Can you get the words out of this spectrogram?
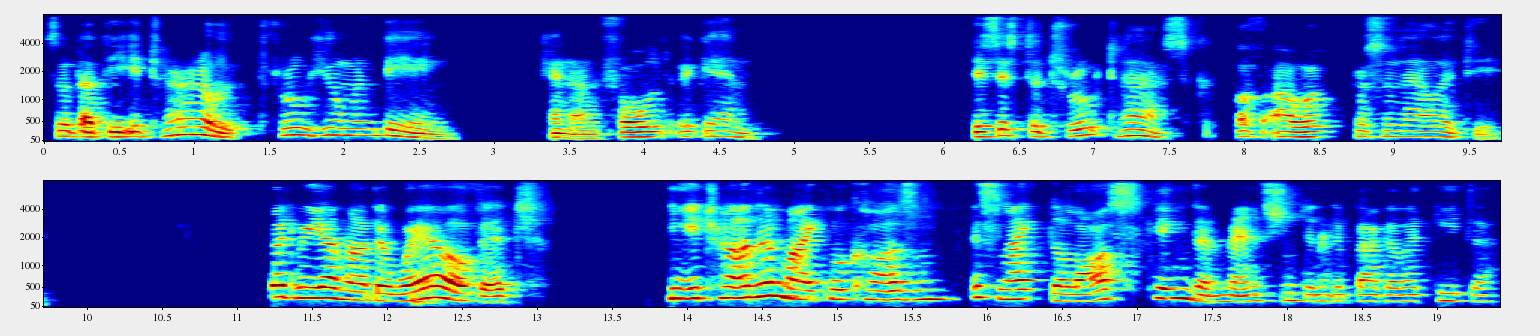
so that the eternal true human being can unfold again. This is the true task of our personality. But we are not aware of it. The eternal microcosm is like the lost kingdom mentioned in the Bhagavad Gita.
